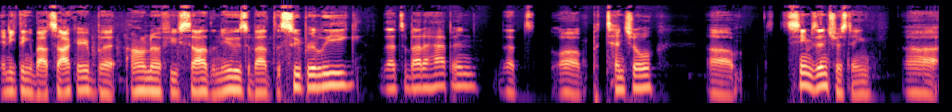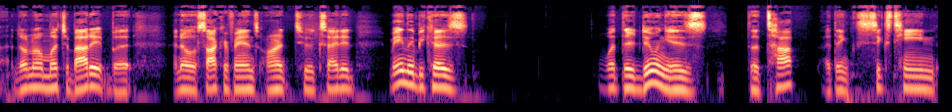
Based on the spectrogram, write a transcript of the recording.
anything about soccer, but I don't know if you saw the news about the Super League that's about to happen. That's uh, potential. Um, seems interesting. Uh, I don't know much about it, but I know soccer fans aren't too excited, mainly because what they're doing is the top, I think, 16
